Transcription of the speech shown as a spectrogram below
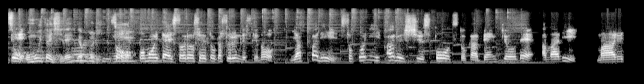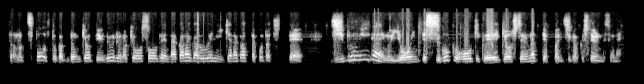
そう思いたいしね、やっぱり。そうね思いたいしそれを正当化するんですけどやっぱりそこにある種スポーツとか勉強であまり周りとのスポーツとか勉強っていうルールの競争でなかなか上に行けなかった子たちって自分以外の要因ってすごく大きく影響してるなってやっぱり自覚してるんですよね。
